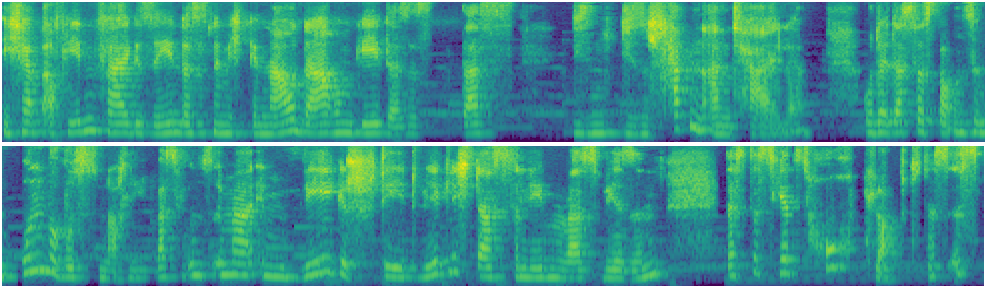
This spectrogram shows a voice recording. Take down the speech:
ich habe auf jeden Fall gesehen, dass es nämlich genau darum geht, dass es das diesen, diesen Schattenanteile oder das, was bei uns im Unbewussten noch liegt, was uns immer im Wege steht, wirklich das zu leben, was wir sind, dass das jetzt hochploppt. Das ist,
